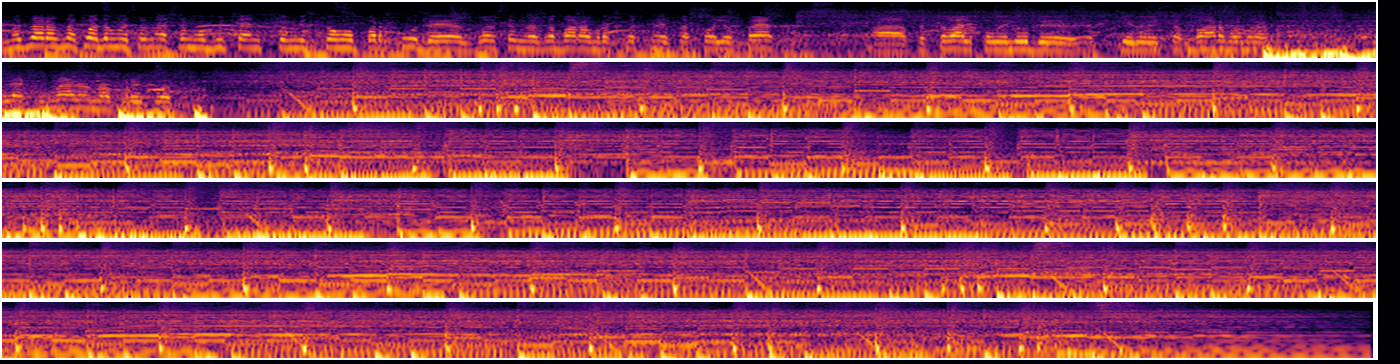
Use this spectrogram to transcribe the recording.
Ми зараз знаходимося в нашому Бучанському міському парку, де зовсім незабаром розпочнеться Холіфест. Фестиваль, коли люди обкидаються фарбами, як у мене, наприклад.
